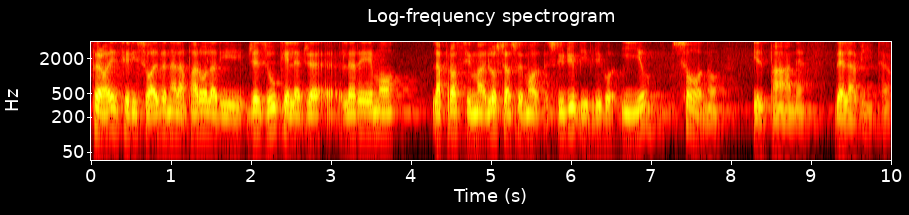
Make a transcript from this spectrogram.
però si risolve nella parola di Gesù che leggeremo la prossima, lo prossimo studio biblico, io sono il pane della vita.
